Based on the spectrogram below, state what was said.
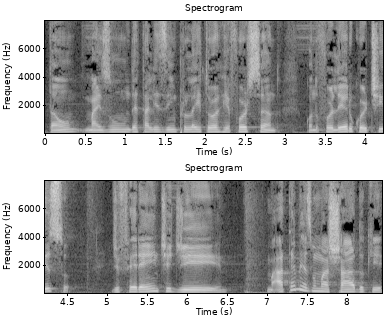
Então, mais um detalhezinho para o leitor, reforçando. Quando for ler o Cortiço, diferente de. Até mesmo Machado, que,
